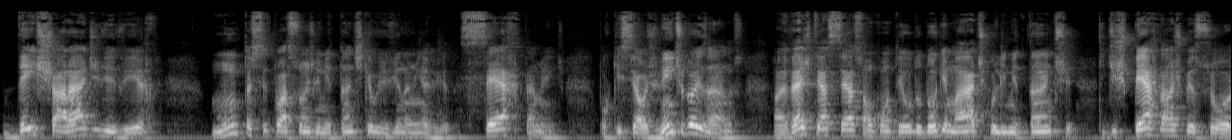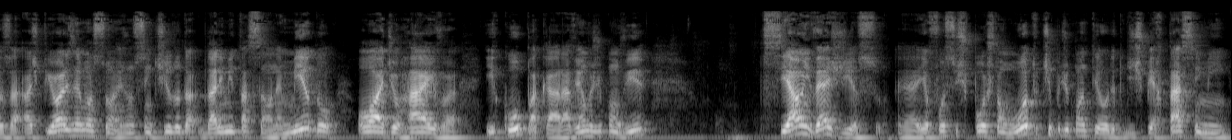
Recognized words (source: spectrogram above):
deixará de viver muitas situações limitantes que eu vivi na minha vida. Certamente. Porque se aos 22 anos, ao invés de ter acesso a um conteúdo dogmático, limitante, que desperta nas pessoas as piores emoções, no sentido da, da limitação, né? Medo, ódio, raiva e culpa, cara, havemos de convir. Se ao invés disso é, eu fosse exposto a um outro tipo de conteúdo que despertasse em mim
